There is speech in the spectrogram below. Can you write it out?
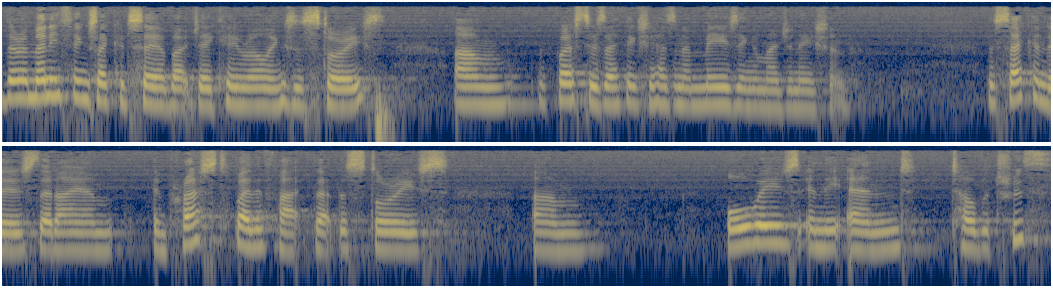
There are many things I could say about J.K. Rowling's stories. Um, the first is I think she has an amazing imagination. The second is that I am impressed by the fact that the stories um, always, in the end, tell the truth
